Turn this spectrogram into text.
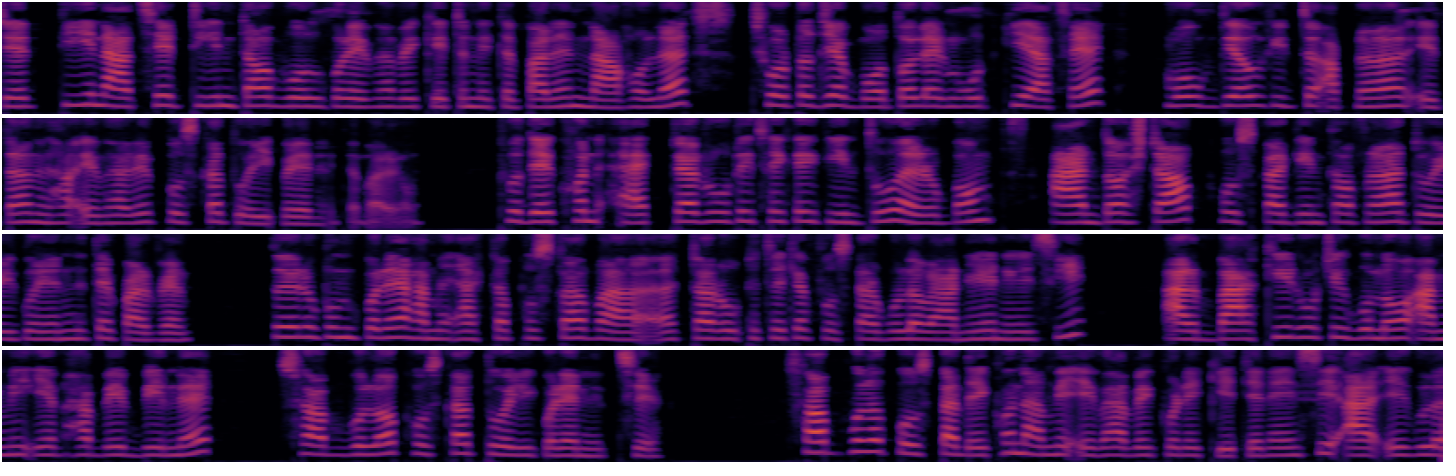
যে টিন আছে, টিনটাও গোল করে এভাবে কেটে নিতে পারেন। না হলে ছোট যে বোতলের মুটকি আছে, মুখ দিয়েও কিন্তু আপনারা এটা এভাবে ফুচকা তৈরি করে নিতে পারেন। তো দেখুন, একটা রুটি থেকে কিন্তু এরকম আট, দশটা ফুচকা কিন্তু আপনারা তৈরি করে নিতে পারবেন। তো এরকম করে আমি একটা ফুচকা বা একটা রুটি থেকে ফুচকাগুলো বানিয়ে নিয়েছি। আর বাকি রুটিগুলো আমি এভাবে বেলে সবগুলো ফুচকা তৈরি করে নিচ্ছি। সবগুলো ফুচকা দেখুন, আমি এভাবে করে কেটে নিয়েছি আর এগুলো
